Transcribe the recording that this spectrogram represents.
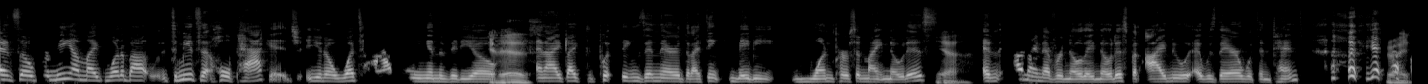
And so for me, I'm like, what about to me, it's that whole package, you know, what's happening in the video, It is. and I'd like to put things in there that I think maybe one person might notice, Yeah. and I might never know they noticed, but I knew it was there with intent, Right.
